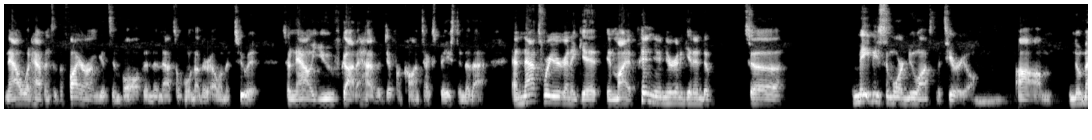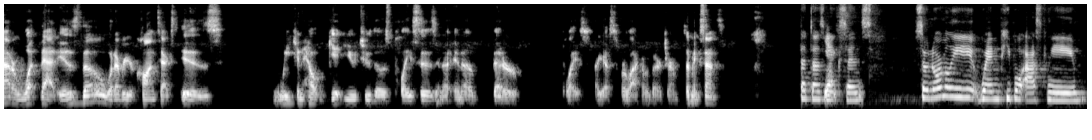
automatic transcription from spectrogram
now what happens if the firearm gets involved, and then that's a whole other element to it. So now you've got to have a different context based into that, and that's where you're going to get, in my opinion, you're going to get into to maybe some more nuanced material. Um, no matter what that is, though, whatever your context is, we can help get you to those places in a in a better place, I guess, for lack of a better term. Does that make sense? That does yes. make sense. So normally when people ask me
